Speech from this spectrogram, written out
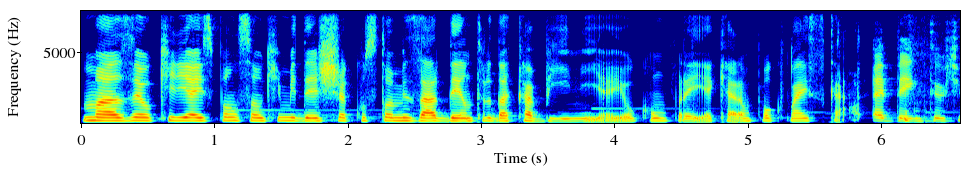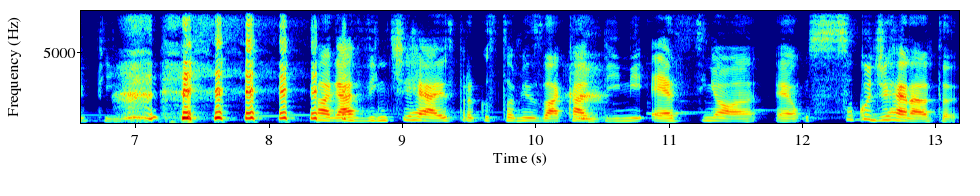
mas eu queria a expansão que me deixa customizar dentro da cabine. E aí eu comprei a que era um pouco mais cara. É bem teu tipinho. Pagar 20 reais pra customizar a cabine é assim, ó. É um suco de Renata.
